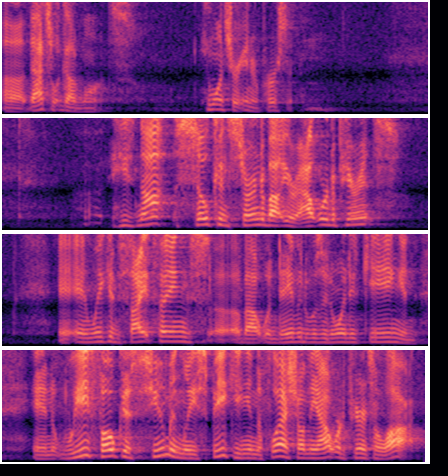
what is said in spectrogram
uh, that's what God wants. He wants your inner person. He's not so concerned about your outward appearance. And we can cite things uh, about when David was anointed king, and, and we focus, humanly speaking, in the flesh on the outward appearance a lot.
